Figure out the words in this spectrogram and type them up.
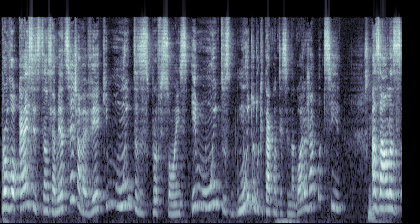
provocar esse distanciamento, você já vai ver que muitas profissões e muitos, muito do que está acontecendo agora já acontecia. Sim. As aulas uh,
